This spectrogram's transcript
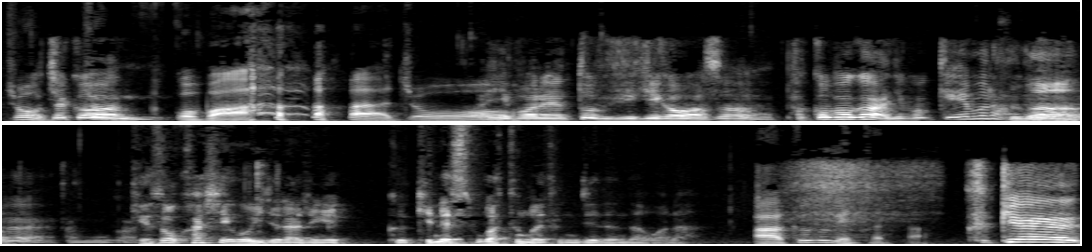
좀 어쨌건- 좀 바꿔봐 좀 아, 이번에 또 위기가 와서 바꿔봐가 아니고 게임을 안 그거 해. 당분간. 계속 하시고 이제 나중에 그 기네스북 같은 거에 등재된다거나. 아 그거 괜찮다 그게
